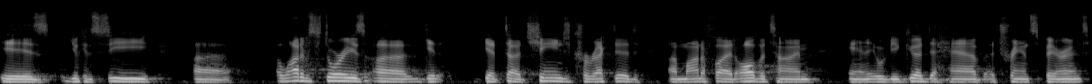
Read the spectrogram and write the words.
is you can see uh, a lot of stories uh, get, get uh, changed, corrected, uh, modified all the time, and it would be good to have a transparent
